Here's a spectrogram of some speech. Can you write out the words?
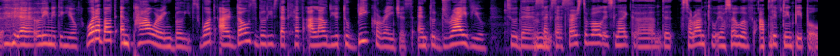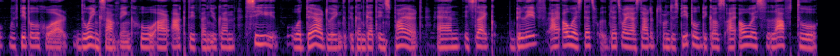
yeah. limiting you. What about empowering beliefs? What are those beliefs that have allowed you to be courageous and to drive you to the mm, success? First of all, it's like uh, the, surround yourself with uplifting people, with people who are doing something, who are active, and you can see what they are doing. You can get inspired, and it's like believe i always that's that's why i started from these people because i always love to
